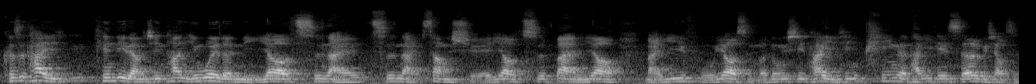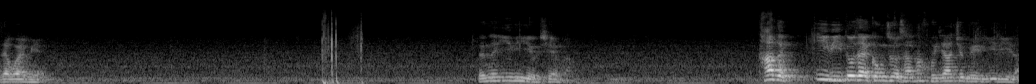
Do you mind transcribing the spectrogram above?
可是他已天地良心，他已经为了你要吃奶、吃奶上学，要吃饭，要买衣服，要什么东西，他已经拼了。他一天十二个小时在外面，人的毅力有限嘛，他的毅力都在工作上，他回家就没有毅力了。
